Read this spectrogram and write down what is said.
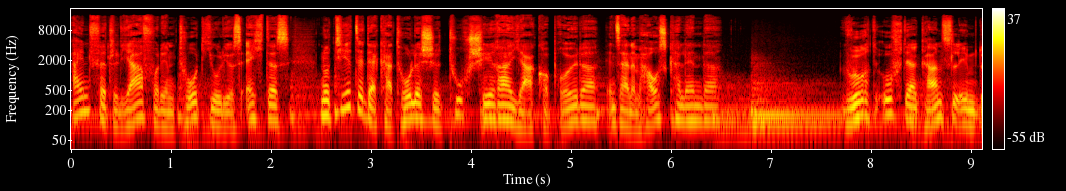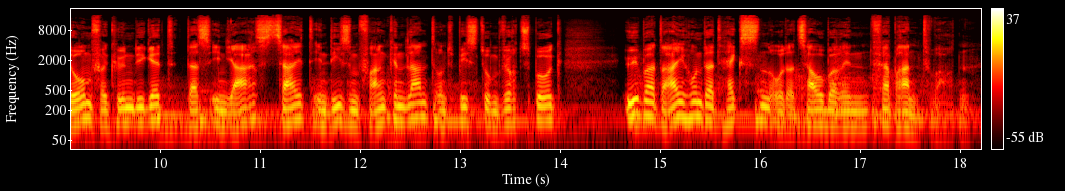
ein Vierteljahr vor dem Tod Julius Echters, notierte der katholische Tuchscherer Jakob Röder in seinem Hauskalender Wurd auf der Kanzel im Dom verkündiget, dass in Jahreszeit in diesem Frankenland und Bistum Würzburg über 300 Hexen oder Zauberinnen verbrannt worden.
